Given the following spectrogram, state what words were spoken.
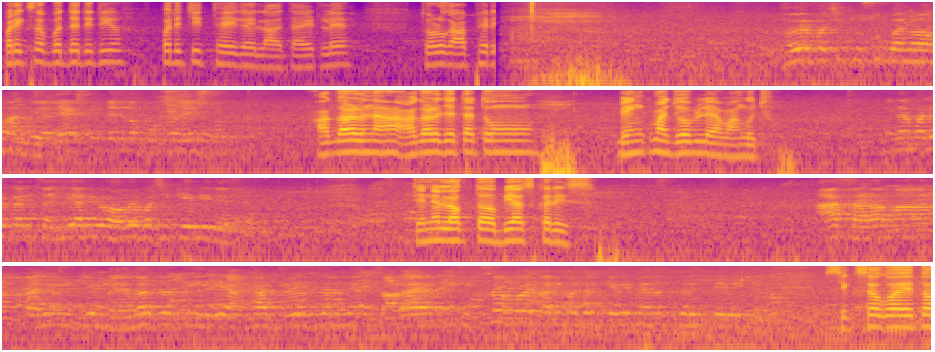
પરીક્ષા પદ્ધતિથી પરિચિત થઈ ગયેલા હતા એટલે થોડુંક આ ફેર હવે પછી તું શું બનવા માંગે છે? આગળના આગળ જતાં તો હું બેંકમાં જોબ લેવા માંગુ છું. એના માટે તારી તૈયારીઓ હવે પછી કેવી રહેશે? તેને લગતો અભ્યાસ કરીશ. આ શાળામાં તારી જે મહેનત હતી એ આખા દિવસ દરમિયાન શાળાએ શિક્ષકોએ તારી પાછળ કેવી મહેનત કરી તે છે શિક્ષકોએ તો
